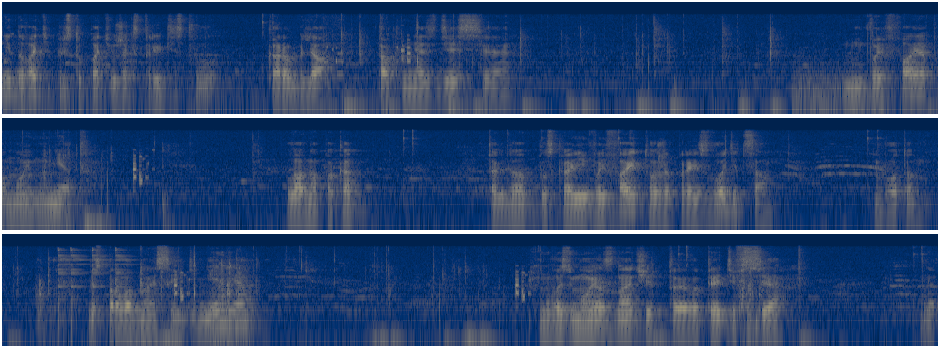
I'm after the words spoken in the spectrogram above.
И давайте приступать уже к строительству корабля. Так, у меня здесь э, Wi-Fi, по-моему, нет. Ладно, пока Тогда пускай и Wi-Fi тоже производится. Вот он. Беспроводное соединение. Возьму я, значит, э, вот эти все. Нет,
